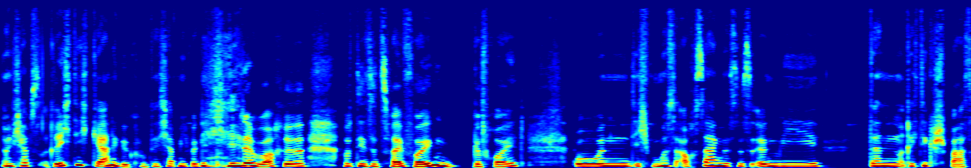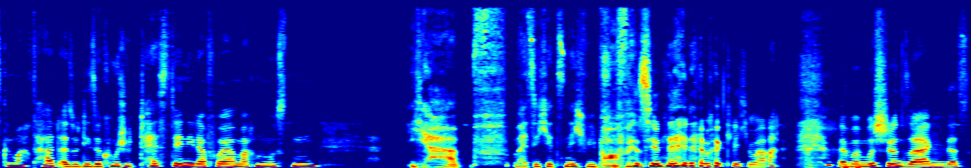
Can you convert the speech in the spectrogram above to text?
Und ich habe es richtig gerne geguckt. Ich habe mich wirklich jede Woche auf diese zwei Folgen gefreut. Und ich muss auch sagen, dass es irgendwie dann richtig Spaß gemacht hat. Also diese komische Test, den die da vorher machen mussten, Ja, pf, weiß ich jetzt nicht, wie professionell der wirklich war. Weil man muss schon sagen, dass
